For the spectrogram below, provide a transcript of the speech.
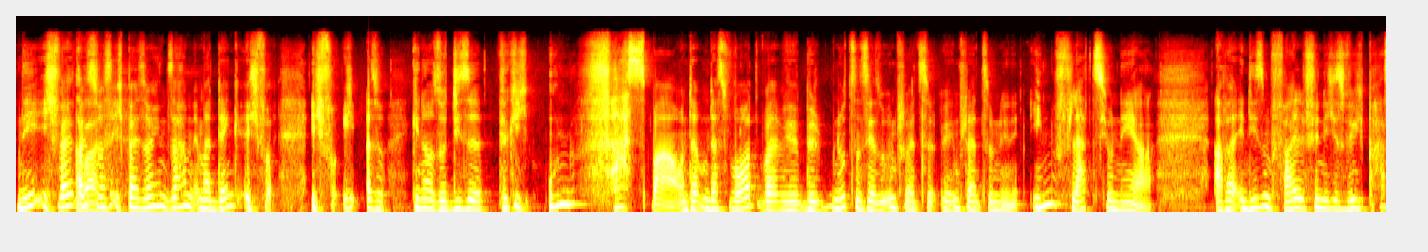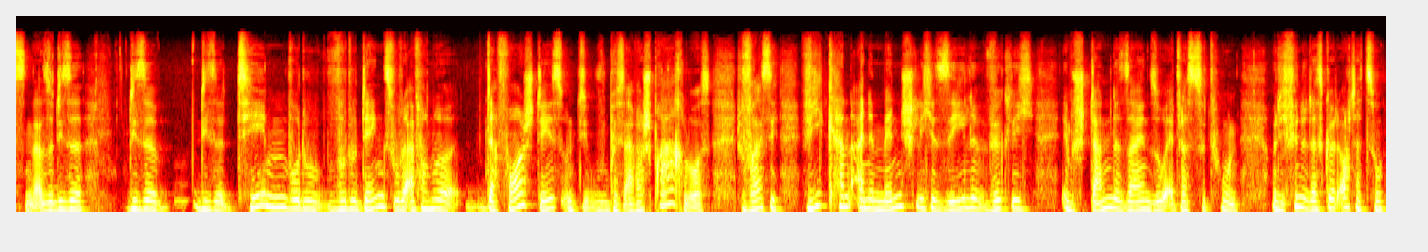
Nee, ich weiß, weißt du, was ich bei solchen Sachen immer denke? Ich, ich, ich, also genau, so diese wirklich unfassbar, und da- um das Wort, weil wir benutzen es ja so inflation- inflationär, inflationär. Aber in diesem Fall finde ich es wirklich passend. Also diese, diese, diese Themen, wo du, wo du denkst, wo du einfach nur davor stehst und du bist einfach sprachlos. Du fragst dich, wie kann eine menschliche Seele wirklich imstande sein, so etwas zu tun? Und ich finde, das gehört auch dazu.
